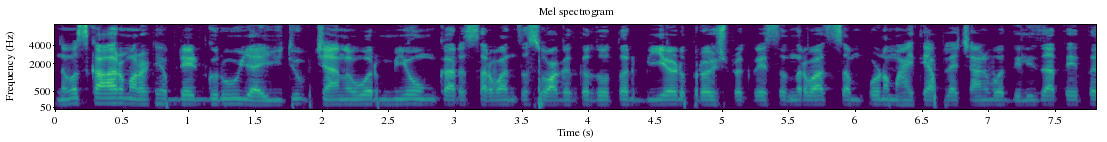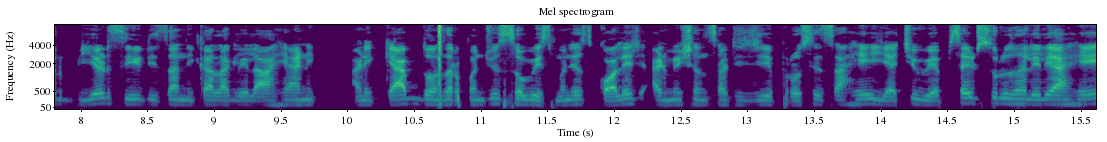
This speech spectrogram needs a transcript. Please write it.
नमस्कार मराठी अपडेट गुरु या यूट्यूब चॅनलवर मी ओमकार सर्वांचं स्वागत करतो. तर बी एड प्रवेश प्रक्रियेसंदर्भात संपूर्ण माहिती आपल्या चॅनलवर दिली जाते. तर बी एड सी ई टीचा निकाल लागलेला आहे आणि आणि कॅप दोन हजार पंचवीस सव्वीस म्हणजेच कॉलेज ॲडमिशनसाठी जी प्रोसेस आहे याची वेबसाईट सुरू झालेली आहे.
